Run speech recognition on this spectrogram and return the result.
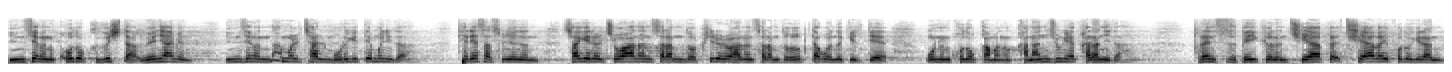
인생은 고독 그것이다. 왜냐하면 인생은 남을 잘 모르기 때문이다. 테레사 수녀는 자기를 좋아하는 사람도 필요로 하는 사람도 없다고 느낄 때 오는 고독감은 가난 중에 가난이다. 프랜시스 베이커는 최악, 최악의 고독이란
